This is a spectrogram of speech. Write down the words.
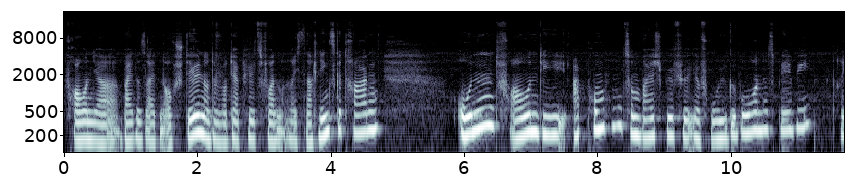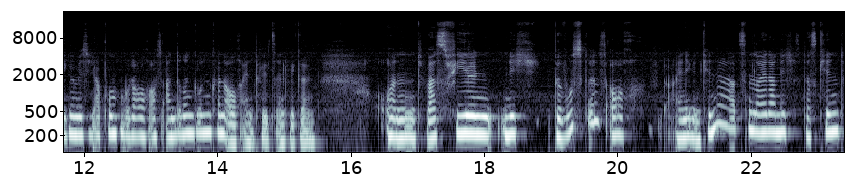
Frauen ja beide Seiten auch stillen und dann wird der Pilz von rechts nach links getragen. Und Frauen, die abpumpen, zum Beispiel für ihr frühgeborenes Baby, regelmäßig abpumpen oder auch aus anderen Gründen, können auch einen Pilz entwickeln. Und was vielen nicht bewusst ist, auch einigen Kinderärzten leider nicht, das Kind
